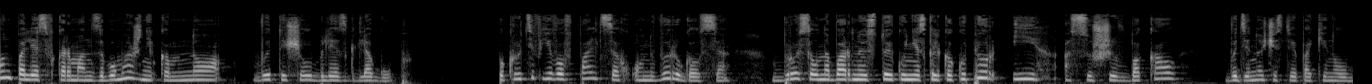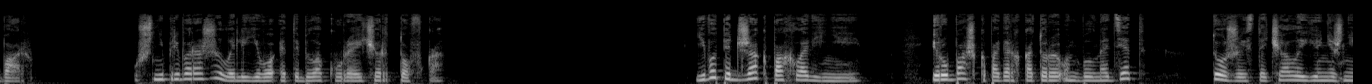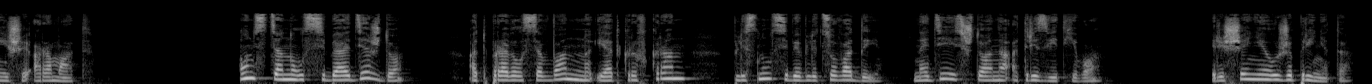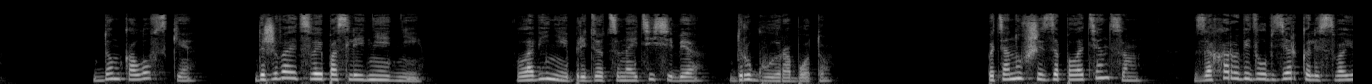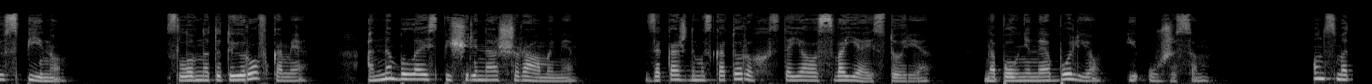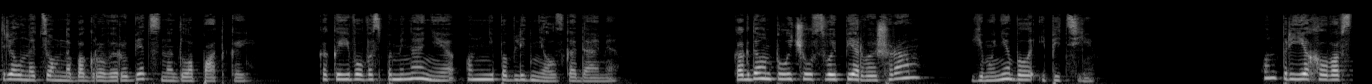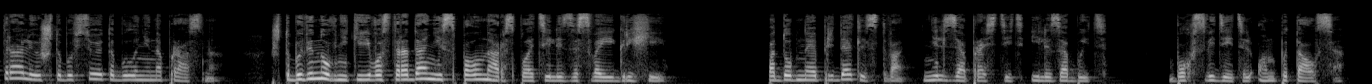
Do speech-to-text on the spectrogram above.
Он полез в карман за бумажником, но вытащил блеск для губ. Покрутив его в пальцах, он выругался, бросил на барную стойку несколько купюр и, осушив бокал, в одиночестве покинул бар. Уж не приворожила ли его эта белокурая чертовка? Его пиджак пах лавинией, и рубашка, поверх которой он был надет, тоже источала ее нежнейший аромат. Он стянул с себя одежду, отправился в ванну и, открыв кран, плеснул себе в лицо воды, надеясь, что она отрезвит его. Решение уже принято. Дом Коловски доживает свои последние дни. Лавинии придется найти себе другую работу. Потянувшись за полотенцем, Захар увидел в зеркале свою спину. Словно татуировками, она была испещрена шрамами, за каждым из которых стояла своя история, наполненная болью и ужасом. Он смотрел на темно-багровый рубец над лопаткой. Как и его воспоминания, он не побледнел с годами. Когда он получил свой первый шрам, ему не было и пяти. Он приехал в Австралию, чтобы все это было не напрасно, чтобы виновники его страданий сполна расплатились за свои грехи. Подобное предательство нельзя простить или забыть. Бог свидетель, он пытался.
